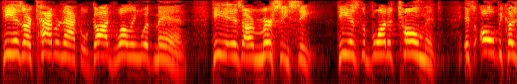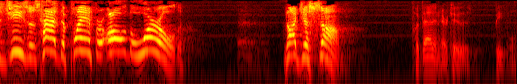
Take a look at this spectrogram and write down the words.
He is our tabernacle, God dwelling with man. He is our mercy seat. He is the blood atonement. It's all because Jesus had the plan for all the world, not just some put that in there too, people.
